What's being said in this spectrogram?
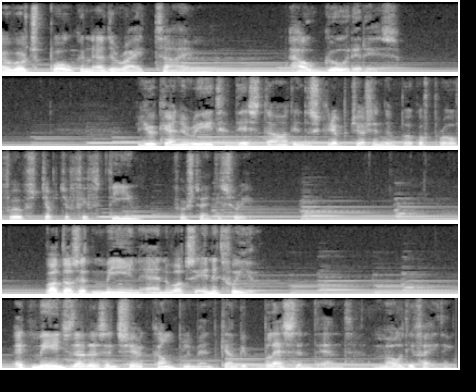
A word spoken at the right time, how good it is. You can read this thought in the scriptures in the book of Proverbs, chapter 15, verse 23. What does it mean and what's in it for you? It means that a sincere compliment can be pleasant and motivating.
